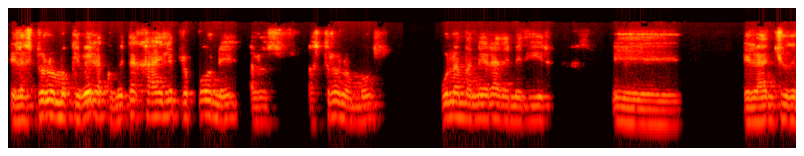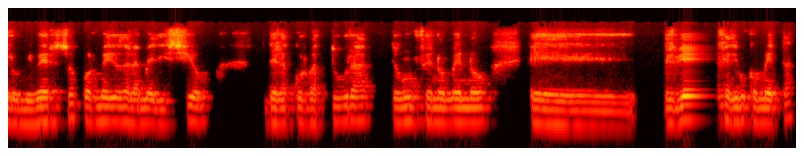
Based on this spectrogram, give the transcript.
el astrónomo que ve la cometa Halley propone a los astrónomos una manera de medir eh, el ancho del universo por medio de la medición de la curvatura de un fenómeno eh, el viaje de un cometa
